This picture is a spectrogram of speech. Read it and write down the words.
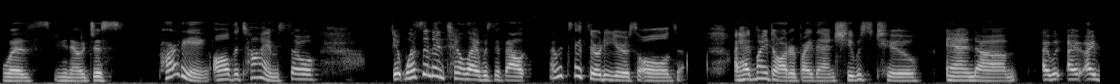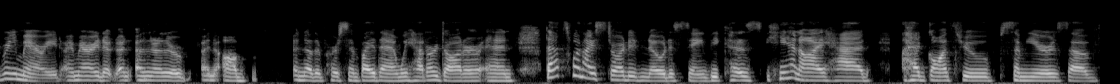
was, you know, just partying all the time. So it wasn't until I was about, I would say 30 years old, I had my daughter by then. She was two, and um, I, w- I, I remarried. I married an, another an, um, another person by then. We had our daughter, and that's when I started noticing because he and I had had gone through some years of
